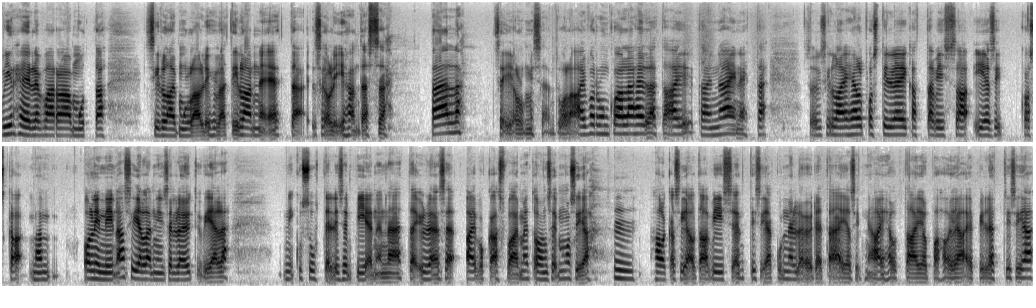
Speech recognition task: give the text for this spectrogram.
virheille varaa, mutta sillä mulla oli hyvä tilanne, että se oli ihan tässä päällä. Se ei ollut missään tuolla aivorunkoa lähellä tai, tai näin, että se oli sillä helposti leikattavissa ja sitten koska mä olin niin asialla, niin se löytyi vielä niin kuin suhteellisen pienenä, että yleensä aivokasvaimet on semmoisia mm. halkasijaltaan viisenttisiä, kun ne löydetään ja sitten ne aiheuttaa jo pahoja epileptisiä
